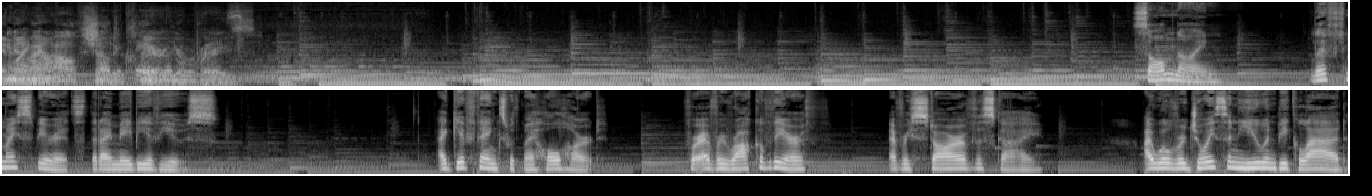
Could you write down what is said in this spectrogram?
And my mouth shall declare your praise. Psalm 9 Lift my spirits that I may be of use. I give thanks with my whole heart for every rock of the earth, every star of the sky. I will rejoice in you and be glad,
